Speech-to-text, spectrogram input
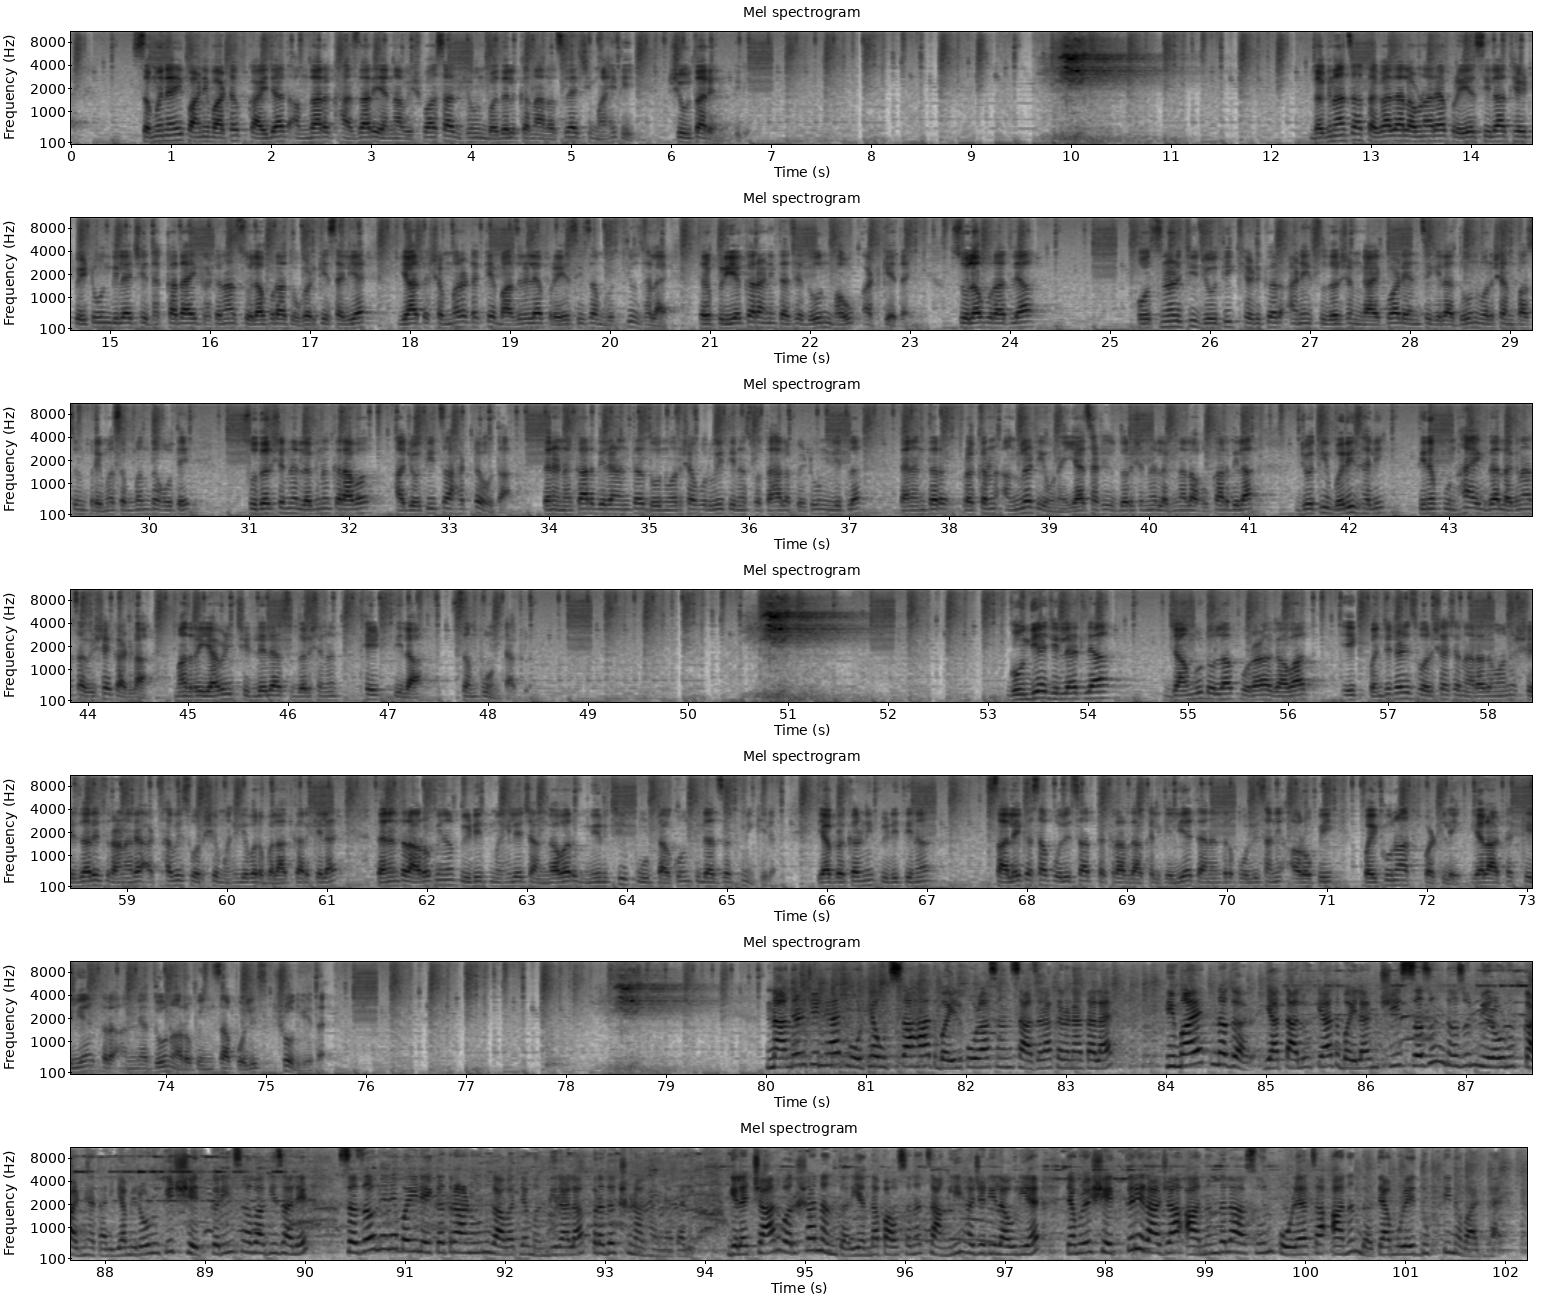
समन्यायी पाणी वाटप कायद्यात आमदार खासदार यांना विश्वासात घेऊन बदल करणार असल्याची माहिती शिवतारे यांनी दिली. लग्नाचा तगादा लावणाऱ्या प्रेयसीला थेट पेटवून दिल्याची धक्कादायक घटना सोलापुरात उघडकीस आली आहे. यात शंभर टक्के भाजलेल्या प्रेयसीचा मृत्यू झालाय. तर प्रियकर आणि त्याचे दोन भाऊ अटकेत आहेत. सोलापुरातल्या होसनळची ज्योती खेडकर आणि सुदर्शन गायकवाड यांचे गेल्या दोन वर्षांपासून प्रेमसंबंध होते. सुदर्शननं लग्न करावं हा ज्योतीचा हट्ट होता. त्यानं नकार दिल्यानंतर दोन वर्षापूर्वी तिनं स्वतःला पेटवून घेतलं. त्यानंतर प्रकरण अंगलट येऊ नये यासाठी सुदर्शननं लग्नाला होकार दिला. ज्योती बरी झाली तिनं पुन्हा एकदा लग्नाचा विषय काढला. मात्र यावेळी चिडलेल्या सुदर्शनं थेट तिला संपवून टाकलं. गोंदिया जिल्ह्यातल्या जांबुटोला पोराळा गावात एक पंचेचाळीस वर्षाच्या नराधमानं शेजारीच राहणाऱ्या अठ्ठावीस वर्षीय महिलेवर बलात्कार केलाय. त्यानंतर आरोपीनं पीडित महिलेच्या अंगावर मिरची पूड टाकून तिला जखमी केलं. या प्रकरणी पीडितीनं सालेकसा पोलिसात तक्रार दाखल केली आहे. त्यानंतर पोलिसांनी आरोपी पैकुनाथ पटले याला अटक केली आहे. तर अन्य दोन आरोपींचा पोलीस शोध घेत आहेत नांदेड जिल्ह्यात मोठ्या उत्साहात बैलपोळा सण साजरा करण्यात आलाय. हिमायतनगर या तालुक्यात बैलांची सजून धजून मिरवणूक काढण्यात आली. या मिरवणुकीत शेतकरी सहभागी झाले. सजवलेले बैल एकत्र आणून गावातल्या मंदिराला प्रदक्षिणा घालण्यात आली. गेल्या चार वर्षांनंतर यंदा पावसानं चांगली हजेरी लावली आहे. त्यामुळे शेतकरी राजा आनंदला असून पोळ्याचा आनंद त्यामुळे दुपटीनं वाढलाय.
